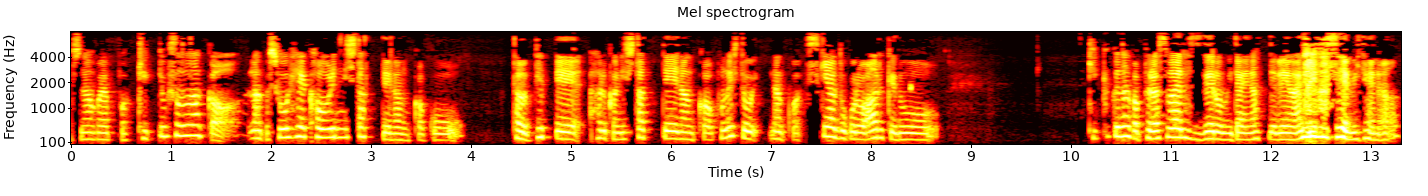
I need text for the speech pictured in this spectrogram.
私なんかやっぱ結局そのなんか、なんか翔平香りにしたってなんかこう、多分ペッペはるかにしたってなんかこの人なんか好きなところはあるけど、結局なんかプラスマイナスゼロみたいになって恋愛になりませんみたいな。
